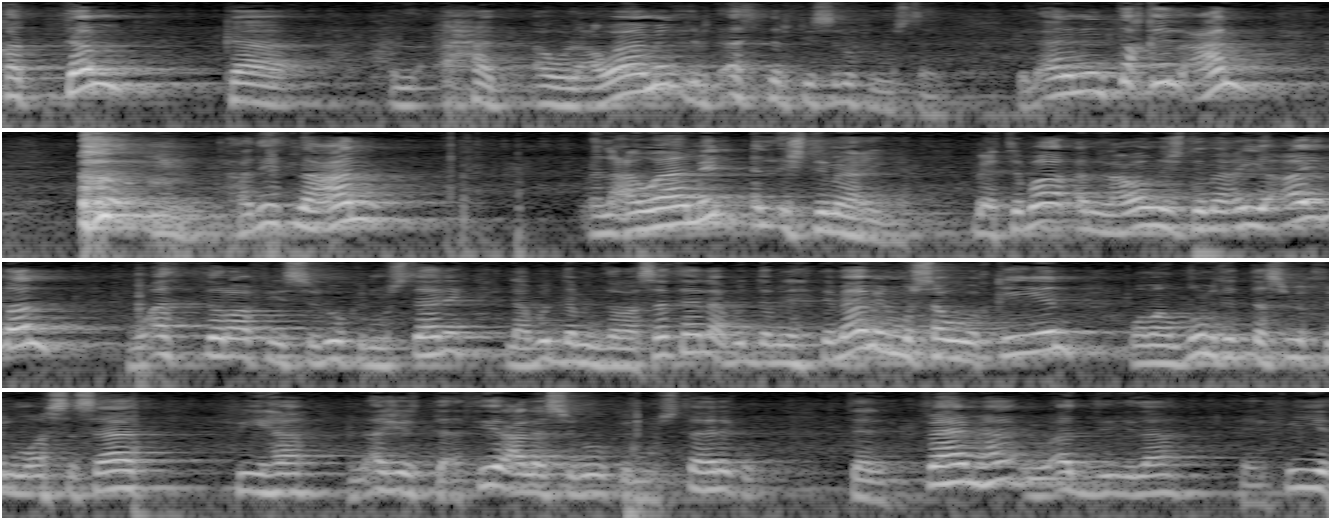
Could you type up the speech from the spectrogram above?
قد تم كأحد أو العوامل اللي بتأثر في سلوك المستهلك الآن بننتقل عن حديثنا عن العوامل الاجتماعية. باعتبار أن العوامل الاجتماعية أيضا مؤثرة في سلوك المستهلك لابد من دراستها لابد من اهتمام المسوقين ومنظومة التسويق في المؤسسات فيها من أجل التأثير على سلوك المستهلك. فهمها يؤدي إلى كيفية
